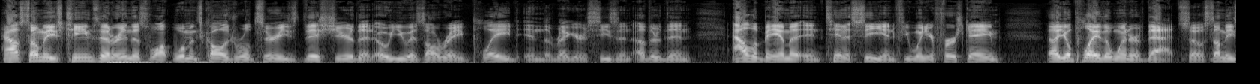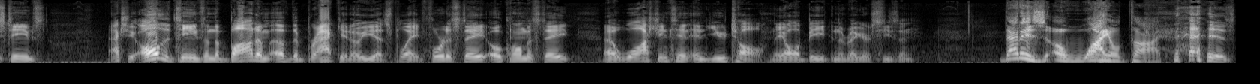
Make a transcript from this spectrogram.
how some of these teams that are in this Women's College World Series this year that OU has already played in the regular season, other than Alabama and Tennessee. And if you win your first game, uh, you'll play the winner of that. So some of these teams, actually, all the teams on the bottom of the bracket OU has played Florida State, Oklahoma State, uh, Washington, and Utah. They all beat in the regular season. That is a wild thought. That is.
